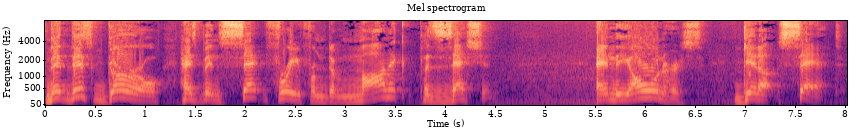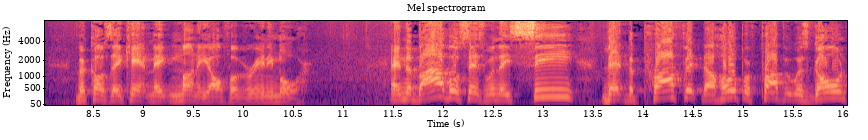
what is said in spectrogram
That this girl has been set free from demonic possession, and the owners get upset because they can't make money off of her anymore. And the Bible says when they see that the profit, the hope of profit was gone,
